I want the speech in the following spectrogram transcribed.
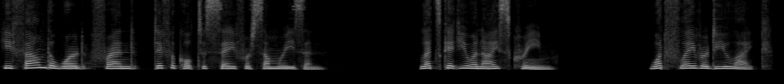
He found the word friend difficult to say for some reason. Let's get you an ice cream. What flavor do you like?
